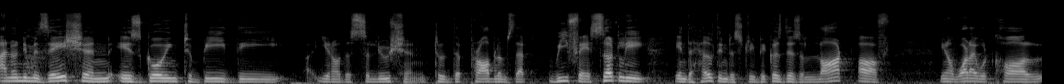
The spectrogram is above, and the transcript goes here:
anonymization is going to be the you know the solution to the problems that we face certainly in the health industry because there's a lot of you know what i would call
